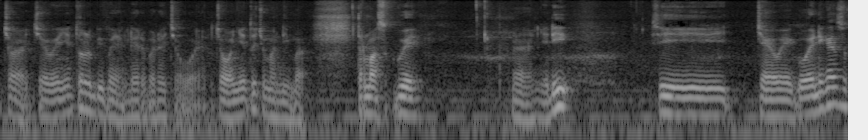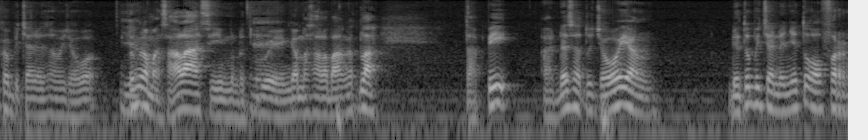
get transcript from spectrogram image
cewek ceweknya tuh lebih banyak daripada cowok ya. Cowoknya itu cuma lima, termasuk gue. Nah, jadi si cewek gue ini kan suka bercanda sama cowok. Itu Iya. nggak masalah sih menurut Iya. gue, nggak masalah banget lah. Tapi ada satu cowok yang dia tuh bercandanya tuh over.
